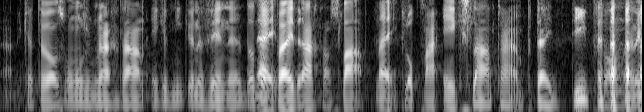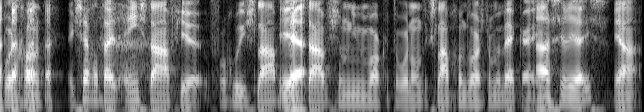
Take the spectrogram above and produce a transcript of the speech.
Ja, ik heb er wel eens onderzoek naar gedaan. Ik heb niet kunnen vinden dat Nee. dat bijdraagt aan slaap. Nee, klopt. Maar ik slaap daar een partij diep van. en ik word gewoon, ik zeg altijd één staafje voor goede slaap, twee staafjes om niet meer wakker te worden, want ik slaap gewoon dwars door mijn wekker heen. Ah, serieus? Ja.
